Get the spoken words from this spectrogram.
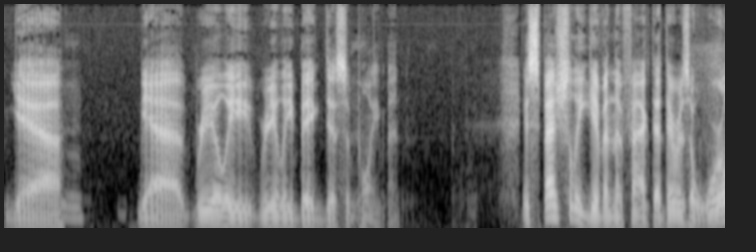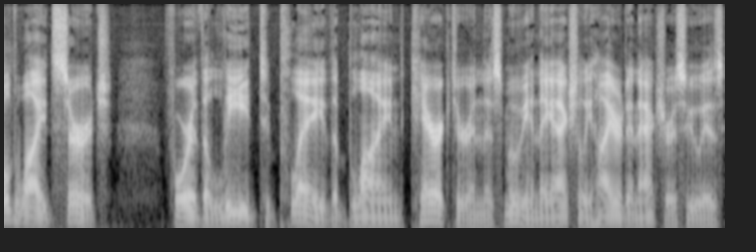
yeah, yeah, really, really big disappointment. Especially given the fact that there was a worldwide search for the lead to play the blind character in this movie, and they actually hired an actress who is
